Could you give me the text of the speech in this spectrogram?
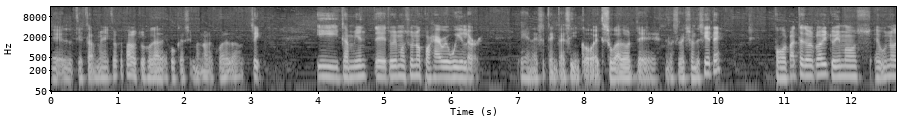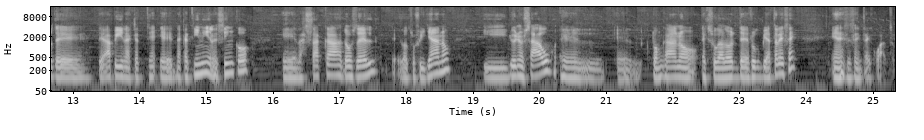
el que también, creo que Paddle Tool juega de Cuca, si no recuerdo. Sí. Y también eh, tuvimos uno por Harry Wheeler en el 75, exjugador de, de la selección de 7. Por parte de Glory tuvimos eh, uno de, de Api eh, Nakatini en el 5, la saca dos de él, el otro Fillano, y Junior Sau, el, el tongano exjugador de Rugby a 13 en el 64.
